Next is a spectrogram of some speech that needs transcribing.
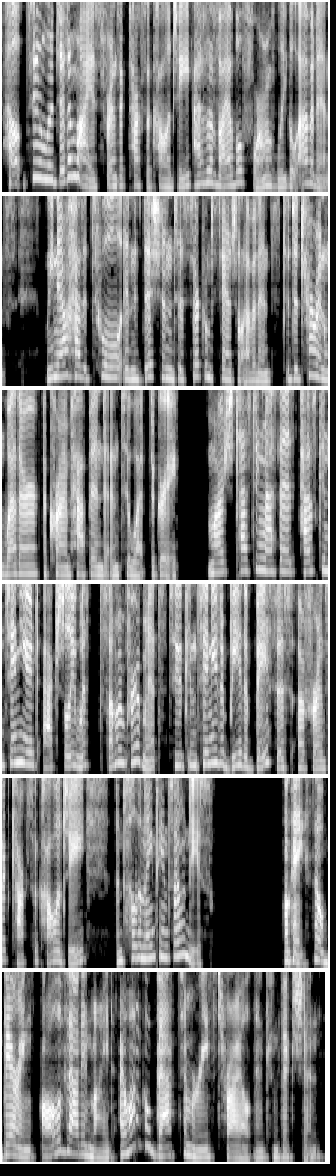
helped to legitimize forensic toxicology as a viable form of legal evidence. We now had a tool in addition to circumstantial evidence to determine whether a crime happened and to what degree. Marsh testing method has continued, actually, with some improvements, to continue to be the basis of forensic toxicology until the 1970s. Okay, so bearing all of that in mind, I want to go back to Marie's trial and conviction.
